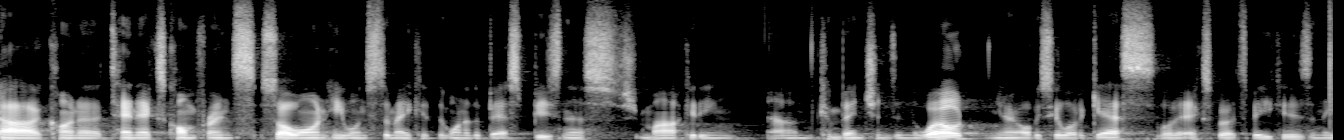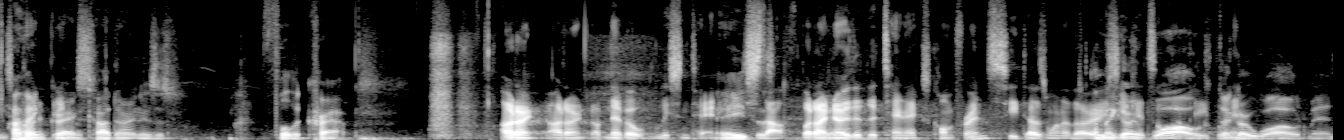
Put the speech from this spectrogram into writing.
uh, kind of 10x conference, so on. He wants to make it the, one of the best business marketing um, conventions in the world. You know, obviously a lot of guests, a lot of expert speakers, and these. I kind think of Grant. Cardone is full of crap. I don't, I don't, I've never listened to any of his He's a- stuff, but I know that the 10x conference, he does one of those. and they he go gets a lot of wild. people They in. go wild, man.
